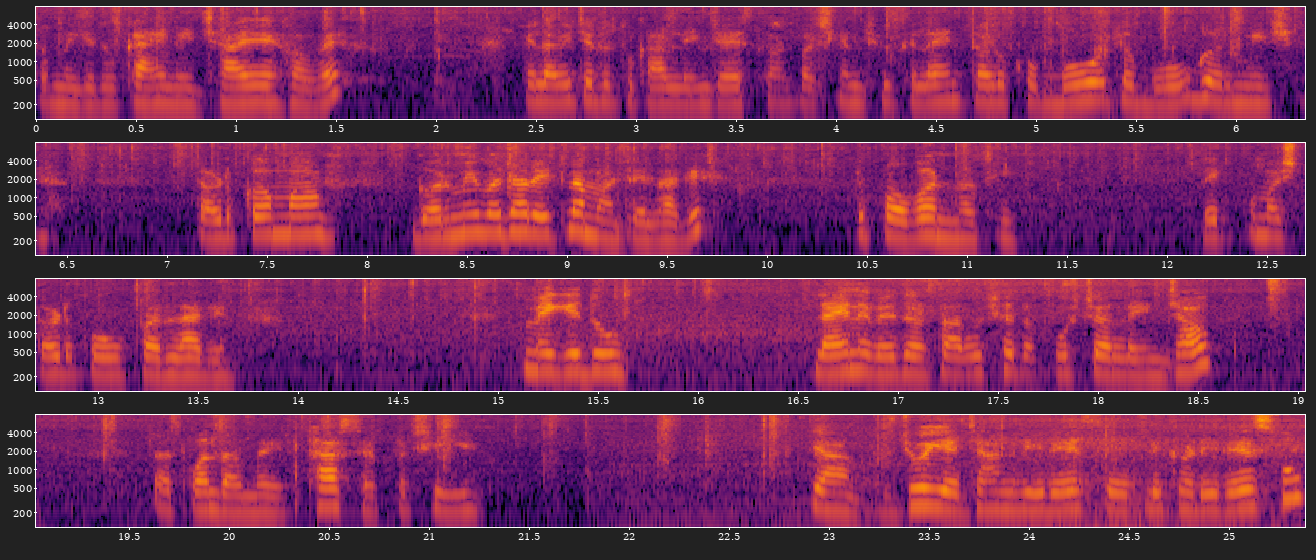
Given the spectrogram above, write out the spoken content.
તો મેં કીધું કાંઈ નહીં, જાય હવે. પહેલાં વિચાર્યું તું કાલ લઈને જઈશ, પણ પછી એમ થયું કે લાઈન તડકો બહુ, એટલે બહુ ગરમી છે. તડકામાં ગરમી વધારે એટલા માટે લાગે કે પવન નથી. એકદમ જ તડકો ઉપર લાગે. મેં કીધું, લાઈને વેધર સારું છે તો પોસ્ટર લઈને જાઓ. દસ પંદર મિનિટ થશે, પછી ત્યાં જોઈએ, જાનવી રહેશે, એટલી ઘડી રહેશું.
